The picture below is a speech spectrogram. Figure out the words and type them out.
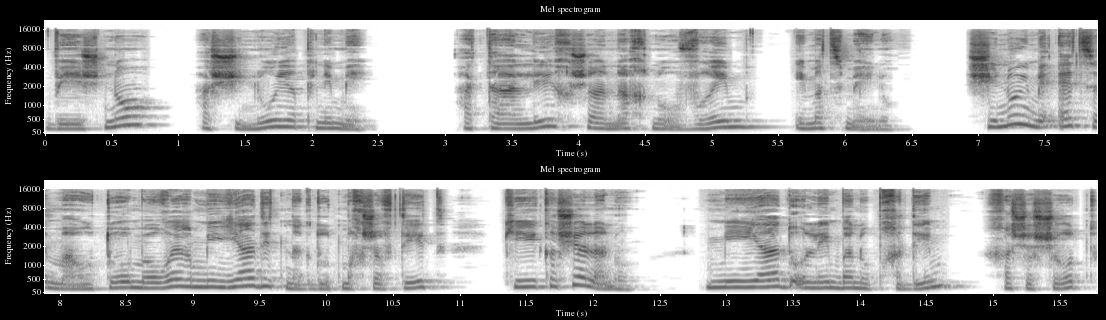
וישנו השינוי הפנימי, התהליך שאנחנו עוברים עם עצמנו. שינוי מעצם מהותו מעורר מיד התנגדות מחשבתית, כי קשה לנו. מיד עולים בנו פחדים, חששות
